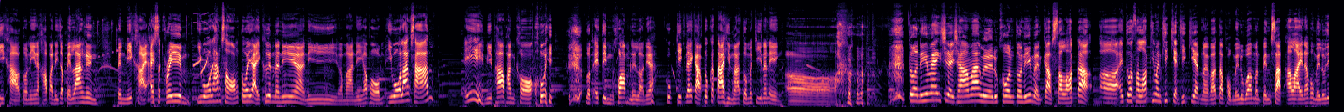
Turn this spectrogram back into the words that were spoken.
มีข่าวตัวนี้นะครับ อันนี้จะเป็นร่างหนึ่ง เป็นมีขายไอศครีม อีโวร่าง 2 ตัวใหญ่ขึ้นนะเนี่ย นี่ประมาณนี้ครับผม อีโวร่าง3เอ้มีผ้าพันคอ โอ้ย รถไอติมคว่ำเลยเหรอเนี่ย กุ๊กกิ๊กได้กับตุ๊กตาหิมะตัวเมื่อกี้นั่นเองอ๋อตัวนี้แม่งเฉื่อยช้ามากเลยทุกคนตัวนี้เหมือนกับสล็อตอะเอ่อไอตัวสล็อตที่มันขี้เกียจขี้เกียจหน่อยวะแต่ผมไม่รู้ว่ามันเป็นสัตว์อะไรนะ ผมไม่รู้จ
